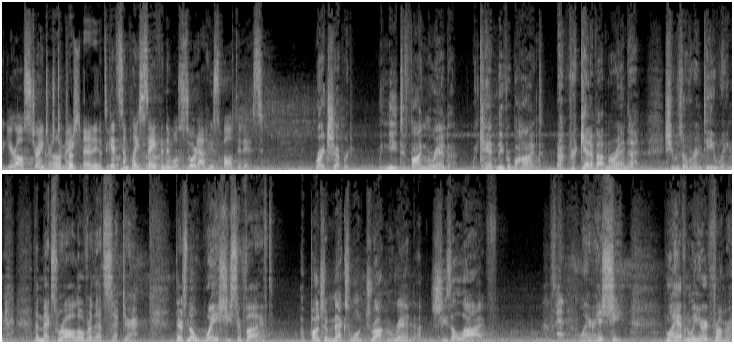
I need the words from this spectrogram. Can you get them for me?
You're all strangers I don't to me. trust any of Let's you. get someplace safe and then we'll sort out whose fault it is. Right, Shepard. We need to find Miranda. We can't leave her behind. Forget about Miranda. She was over in D-Wing. The mechs were all over that sector. There's no way she survived. A bunch of mechs won't drop Miranda. She's alive. Then where is she? Why haven't we heard from her?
